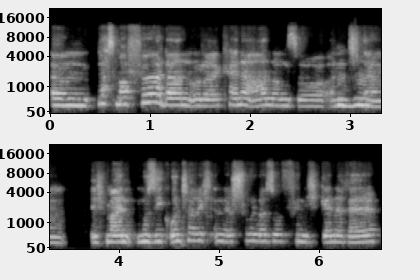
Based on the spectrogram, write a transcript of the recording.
ähm, lass mal fördern oder keine Ahnung so. Und mhm. ähm, ich meine, Musikunterricht in der Schule so finde ich generell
